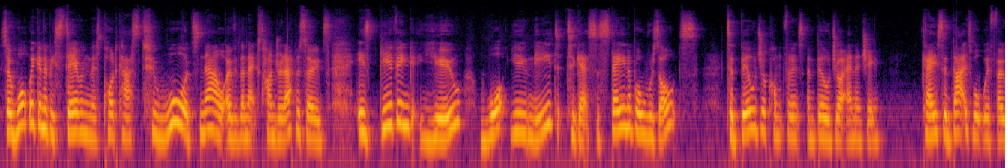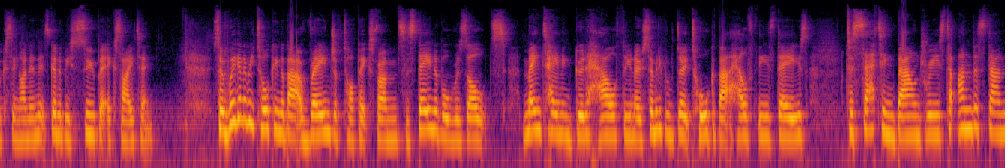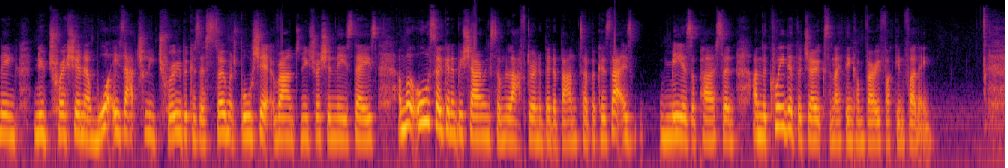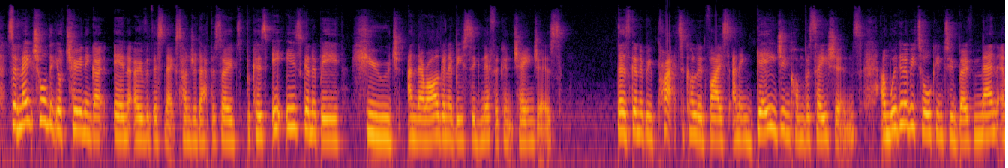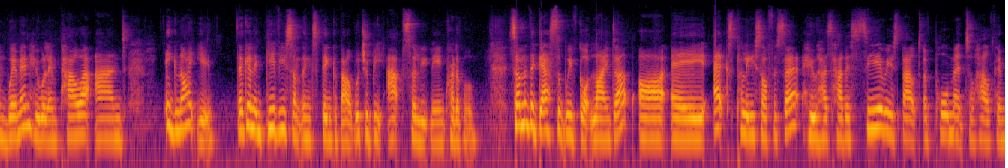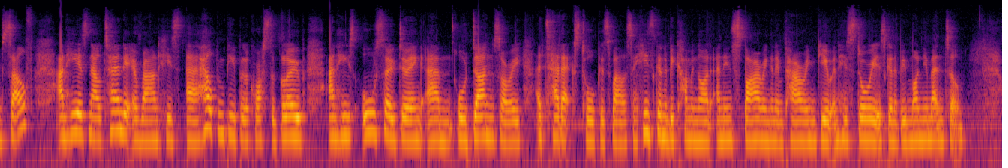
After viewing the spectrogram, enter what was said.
So, what we're going to be steering this podcast towards now over the next 100 episodes is giving you what you need to get sustainable results to build your confidence and build your energy. Okay, so that is what we're focusing on, and it's going to be super exciting. So, we're going to be talking about a range of topics from sustainable results, maintaining good health. You know, so many people don't talk about health these days, to setting boundaries, to understanding nutrition and what is actually true because there's so much bullshit around nutrition these days. And we're also going to be sharing some laughter and a bit of banter because that is me as a person. I'm the queen of the jokes, and I think I'm very fucking funny. So make sure that you're tuning in over this next 100 episodes because it is going to be huge and there are going to be significant changes. There's going to be practical advice and engaging conversations, and we're going to be talking to both men and women who will empower and ignite you they're going to give you something to think about, which will be absolutely incredible. Some of the guests that we've got lined up are a ex-police officer who has had a serious bout of poor mental health himself, and he has now turned it around. He's uh, helping people across the globe, and he's also doing um, or done, sorry, a TEDx talk as well. So he's going to be coming on and inspiring and empowering you, and his story is going to be monumental.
